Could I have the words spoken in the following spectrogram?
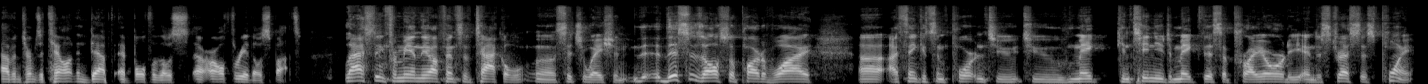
have in terms of talent and depth at both of those, or all three of those spots. Last thing for me in the offensive tackle uh, situation. Th- this is also part of why uh, I think it's important to to make continue to make this a priority and to stress this point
